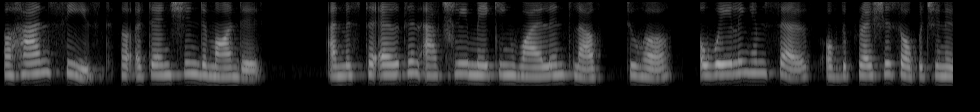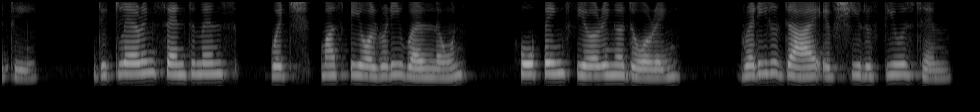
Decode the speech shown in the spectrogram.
Her hand seized, her attention demanded, and Mr. Elton actually making violent love to her, availing himself of the precious opportunity, declaring sentiments which must be already well known, hoping, fearing, adoring, ready to die if she refused him,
